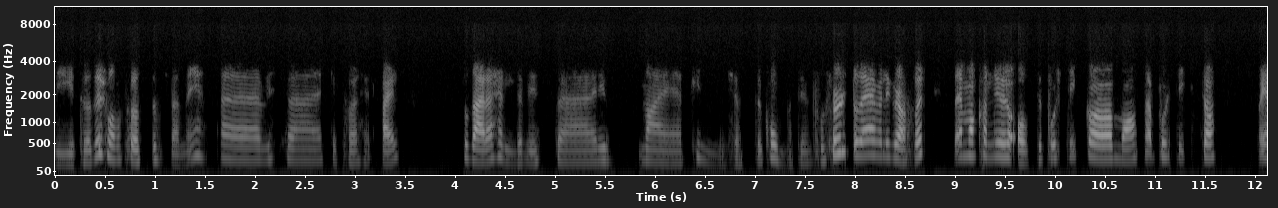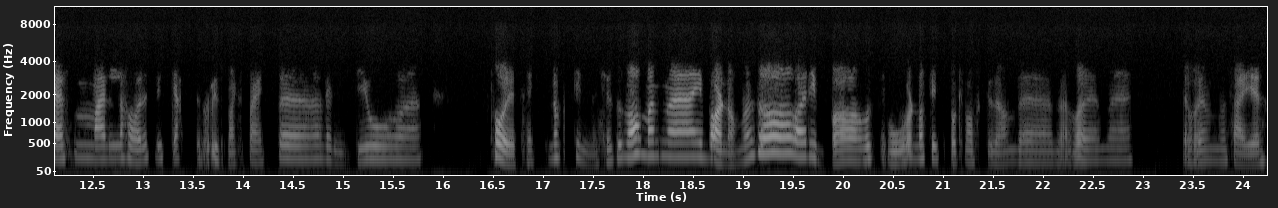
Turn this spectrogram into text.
ny tradisjon for oss østlendinger, eh, hvis jeg ikke tar helt feil. Så der er heldigvis eh, rib, nei, pinnekjøttet kommet inn for fullt, og det er jeg veldig glad for. Det, man kan gjøre alt i politikk, og mat er politikk. Så, og jeg som er, har et litt hjerte for utmarksbeite, velger jo eh, foretrekker nok pinnekjøttet nå, men uh, i barndommen så var ribba og svoren og sitte på knaskedam, det, det, var en, det var en seier.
